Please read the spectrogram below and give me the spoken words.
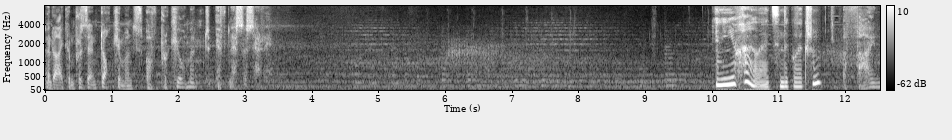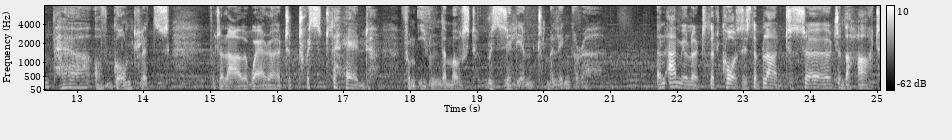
and I can present documents of procurement if necessary. Any new highlights in the collection? A fine pair of gauntlets that allow the wearer to twist the head from even the most resilient malingerer. An amulet that causes the blood to surge and the heart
